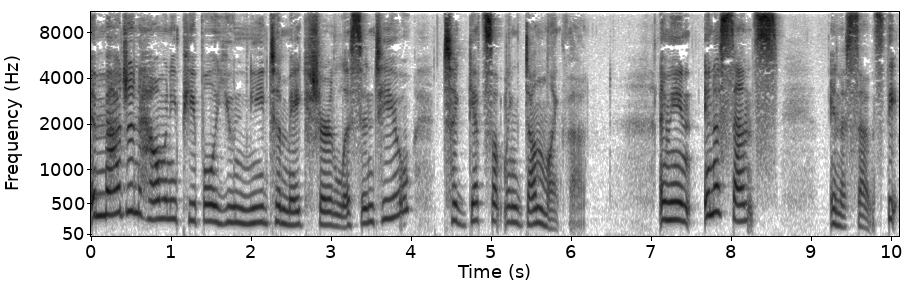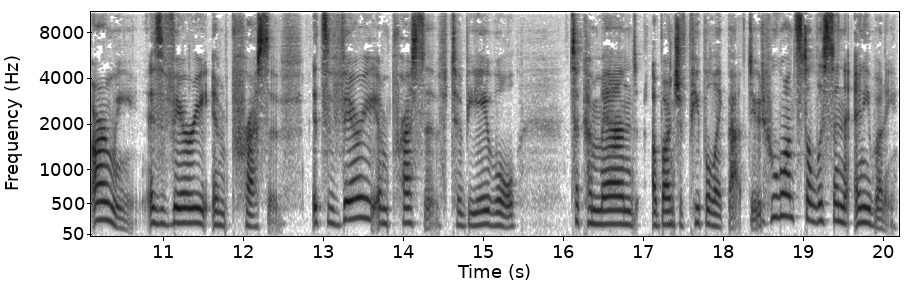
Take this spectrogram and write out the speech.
Imagine how many people you need to make sure listen to you to get something done like that. I mean, in a sense, in a sense, the army is very impressive. It's very impressive to be able to command a bunch of people like that, dude. Who wants to listen to anybody?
